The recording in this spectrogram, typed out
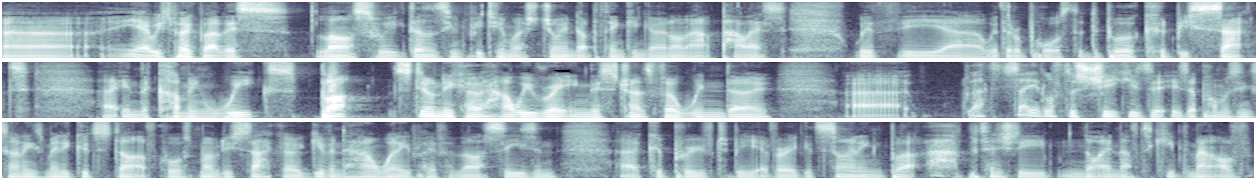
Uh, yeah, we spoke about this last week. Doesn't seem to be too much joined up thinking going on at Palace with the uh, with the reports that De Boer could be sacked uh, in the coming weeks. But still, Nico, how are we rating this transfer window? I'd say Loftus Cheek is a, is a promising signing. He's made a good start, of course. Mamadou Sakho, given how well he played for last season, uh, could prove to be a very good signing, but uh, potentially not enough to keep them out of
